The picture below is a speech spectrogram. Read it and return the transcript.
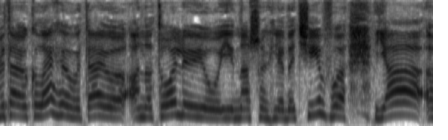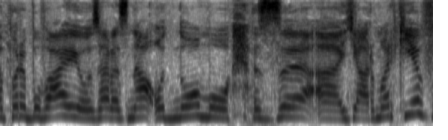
Вітаю колеги, вітаю Анатолію і наших глядачів. Я перебуваю зараз на одному з е, ярмарків,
